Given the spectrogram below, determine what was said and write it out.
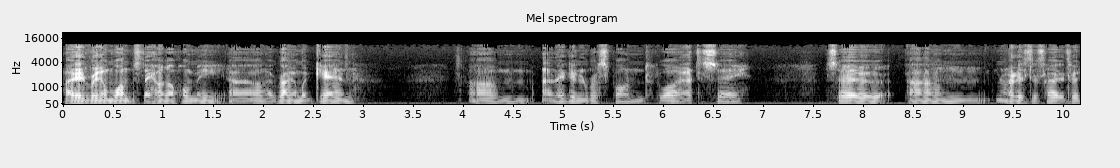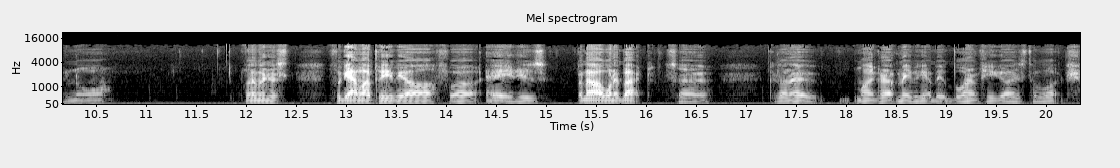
I did ring them once, they hung up on me, uh, I rang them again, um, and they didn't respond to what I had to say. So um, I just decided to ignore. Let me just forget my PVR for ages. But now I want it back. So, because I know Minecraft maybe get a bit boring for you guys to watch.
